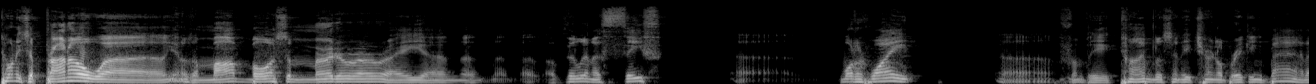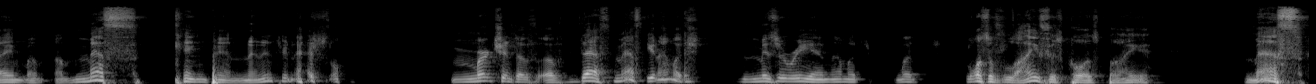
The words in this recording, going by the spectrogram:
Tony Soprano, uh, you know, is a mob boss, a murderer, a, a, a, a villain, a thief. Uh, Walter White, uh, from the timeless and eternal Breaking Bad. I'm a, a meth kingpin, an international merchant of, of death. Meth, you know how much misery and how much, much loss of life is caused by meth.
